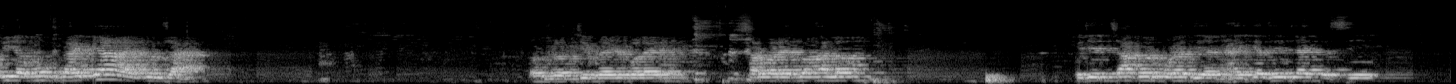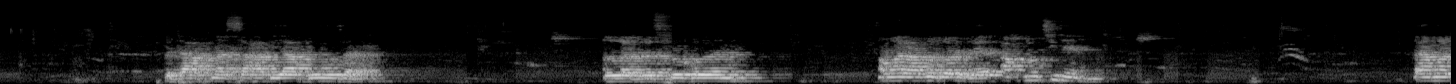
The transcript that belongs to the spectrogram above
দিয়া মুখ গাইকা একজন যায়। হজরত জিব্রাইল বলে সরবারে তো আলম ওই যে চাদর পরা দিয়ে ঢাইকা যে যাইতেছে এটা আপনার সাহাবি আবু জার আল্লাহ আমার আবু চিনেন? আমার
